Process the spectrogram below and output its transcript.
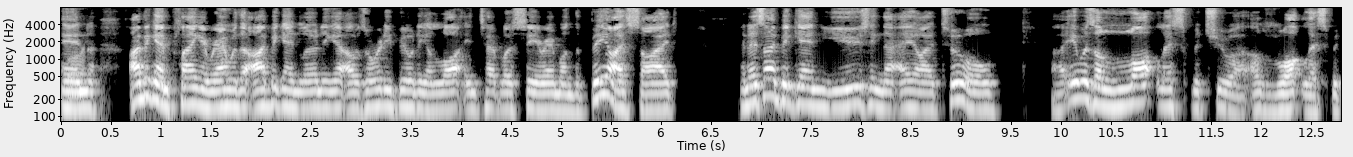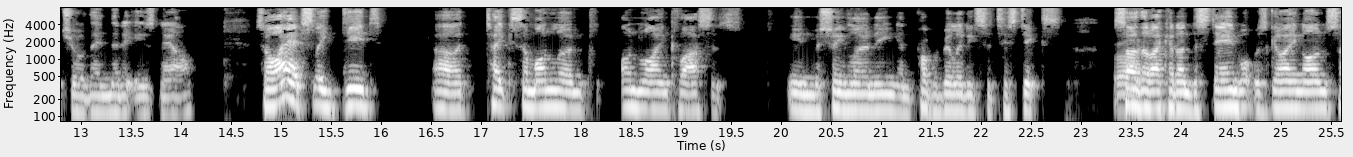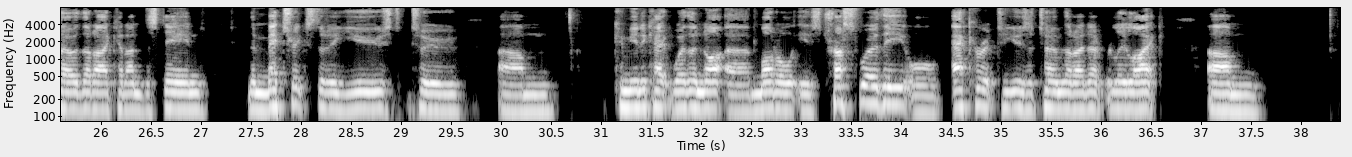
And right. I began playing around with it. I began learning it. I was already building a lot in Tableau CRM on the BI side. And as I began using the AI tool, uh, it was a lot less mature, a lot less mature then than it is now. So I actually did uh, take some online online classes in machine learning and probability statistics, right. so that I could understand what was going on, so that I could understand the metrics that are used to um, communicate whether or not a model is trustworthy or accurate, to use a term that I don't really like. Um,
